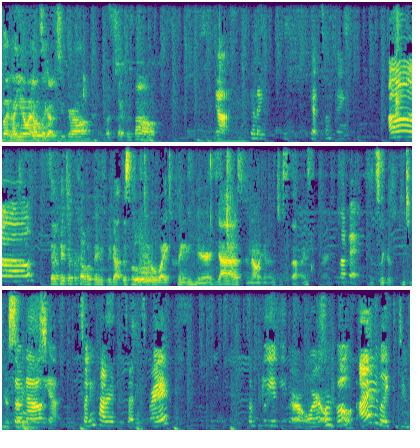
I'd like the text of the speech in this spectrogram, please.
but uh, you know what else I got too, girl? Let's check this out. Yeah, gonna get something. Oh, So I picked up a couple things. We got this little little white cream here. Yes, and now we're gonna just the ice spray. love it. It's like a continuous So setting So now, yeah, setting powder into setting spray. Some people use either or or both. I like to do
